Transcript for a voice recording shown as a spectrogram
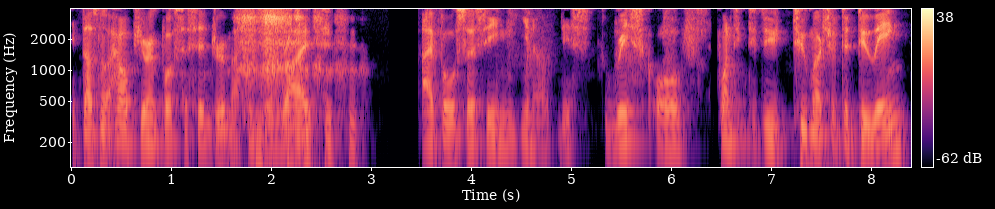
it does not help your imposter syndrome. I think you're right. I've also seen you know this risk of wanting to do too much of the doing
